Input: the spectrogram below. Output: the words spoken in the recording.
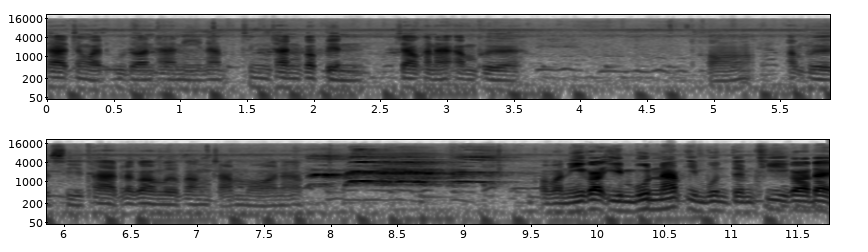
ธาตุจังหวัดอุดรธานีนะครับ ซึ่งท่านก็เป็นเจ้าคณะอำเภอของอำเภอศรีธาตุแล้วก็อำเภอพังสามหมอนะครับวันนี้ก็อิ่มบุญนะครับ อิ่มบุญเต็มที่ก็ได้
